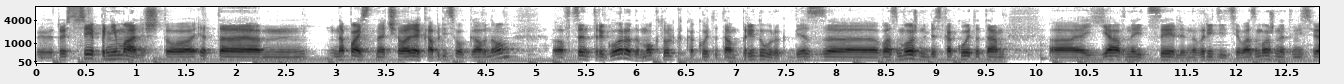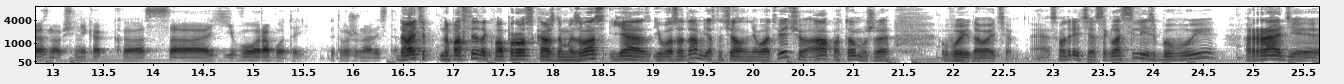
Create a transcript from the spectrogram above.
Э, то есть все понимали, что это напасть на человека, облить его говном э, в центре города мог только какой-то там придурок, без, э, возможно, без какой-то там э, явной цели навредить. И, возможно, это не связано вообще никак с его работой этого журналиста. Давайте напоследок вопрос каждому из вас. Я его задам, я сначала на него отвечу, а потом уже вы давайте. Смотрите, согласились бы вы ради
